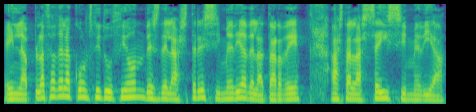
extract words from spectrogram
en la Plaza de la Constitución desde las tres y media de la tarde hasta las seis y media.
